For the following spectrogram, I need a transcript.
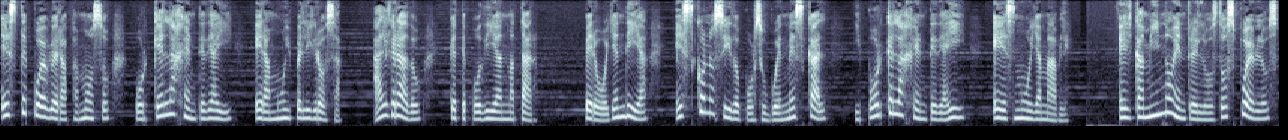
este pueblo era famoso porque la gente de ahí era muy peligrosa, al grado que te podían matar, pero hoy en día es conocido por su buen mezcal y porque la gente de ahí es muy amable. El camino entre los dos pueblos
